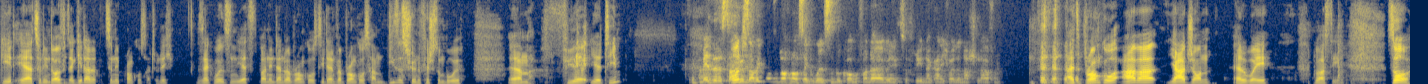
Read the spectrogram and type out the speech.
geht er zu den Dolphins, er geht zu den Broncos natürlich. Zach Wilson jetzt bei den Denver Broncos. Die Denver Broncos haben dieses schöne Fischsymbol ähm, für ihr Team. Am Ende des Und- Tages habe ich also doch noch Zach Wilson bekommen, von daher bin ich zufrieden. Da kann ich heute Nacht schlafen. als Bronco, aber ja, John Elway, du hast ihn. So,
